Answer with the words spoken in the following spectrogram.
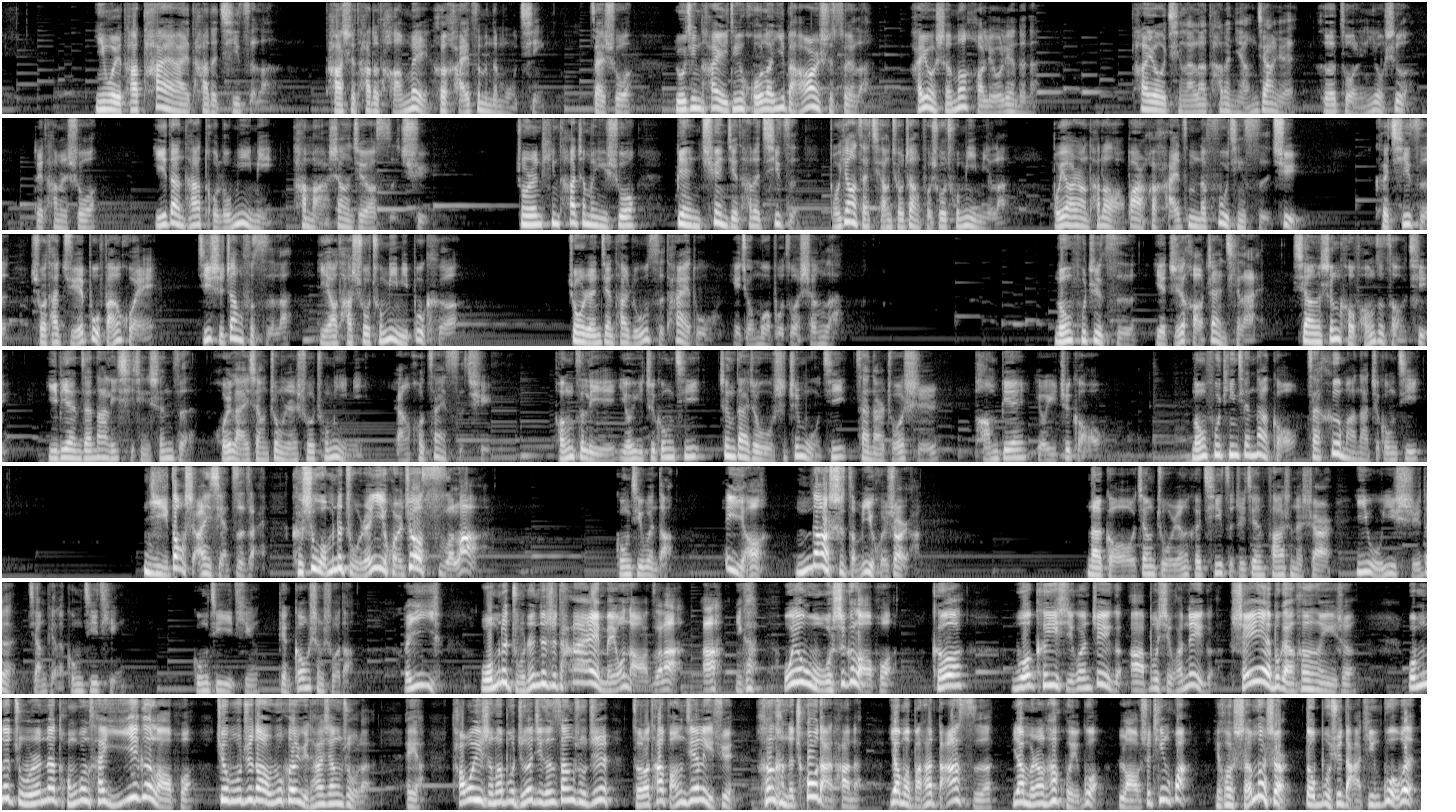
因为他太爱他的妻子了，她是他的堂妹和孩子们的母亲。再说，如今他已经活了一百二十岁了，还有什么好留恋的呢？他又请来了他的娘家人和左邻右舍，对他们说，一旦他吐露秘密，他马上就要死去。众人听他这么一说。便劝诫他的妻子不要再强求丈夫说出秘密了，不要让他的老伴儿和孩子们的父亲死去。可妻子说她绝不反悔，即使丈夫死了，也要他说出秘密不可。众人见他如此态度，也就默不作声了。农夫至此也只好站起来，向牲口棚子走去，以便在那里洗净身子，回来向众人说出秘密，然后再死去。棚子里有一只公鸡，正带着五十只母鸡在那儿啄食。旁边有一只狗。农夫听见那狗在喝骂那只公鸡。你倒是安闲自在，可是我们的主人一会儿就要死了。”公鸡问道：“哎呀，那是怎么一回事啊？”那狗将主人和妻子之间发生的事儿一五一十的讲给了公鸡听。公鸡一听，便高声说道：“哎呀，我们的主人真是太没有脑子了啊！你看，我有五十个老婆，可我可以喜欢这个啊，不喜欢那个，谁也不敢哼哼一声。我们的主人呢，统共才一个老婆，就不知道如何与他相处了。哎呀，他为什么不折几根桑树枝，走到他房间里去，狠狠地抽打他呢？要么把他打死，要么让他悔过，老实听话。”以后什么事儿都不许打听过问。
